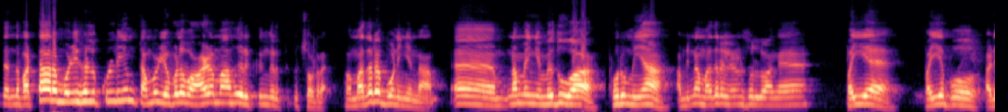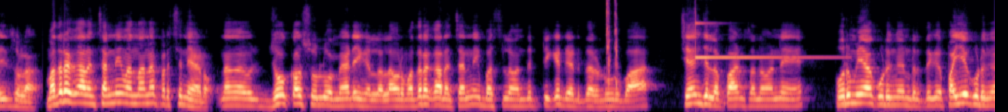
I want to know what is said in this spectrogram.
இந்த- இந்த வட்டார மொழிகளுக்குள்ளேயும் தமிழ் எவ்வளவு ஆழமாக இருக்குங்கிறதுக்கு சொல்றேன். இப்போ மதுரை போனீங்கன்னா நம்ம இங்கே மெதுவா பொறுமையா அப்படின்னா மதுரையில் என்ன சொல்லுவாங்க? பைய பைய போ அப்படின்னு சொல்லலாம் மதுரைக்காரன் சென்னை வந்தானே பிரச்சனை ஆகிடும் நாங்கள் ஜோக்கா சொல்லுவோம் மேடைகள்ல எல்லாம் ஒரு மதுரைக்காரன் சென்னை பஸ்ஸில் வந்து டிக்கெட் எடுத்தார் நூறுரூபா சேஞ்ச் இல்லைப்பான்னு சொன்னவொடனே பொறுமையாக கொடுங்கன்றதுக்கு பைய கொடுங்க.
